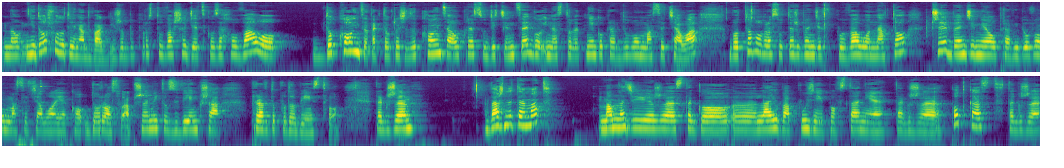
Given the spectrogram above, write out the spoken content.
no, nie doszło do tej nadwagi, żeby po prostu Wasze dziecko zachowało do końca, tak to określę, do końca okresu dziecięcego i nastoletniego prawidłową masę ciała, bo to po prostu też będzie wpływało na to, czy będzie miało prawidłową masę ciała jako dorosłe, a przynajmniej to zwiększa prawdopodobieństwo. Także ważny temat, Mam nadzieję, że z tego e, live'a później powstanie także podcast, także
